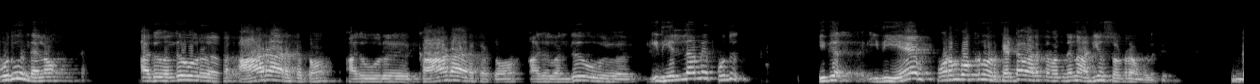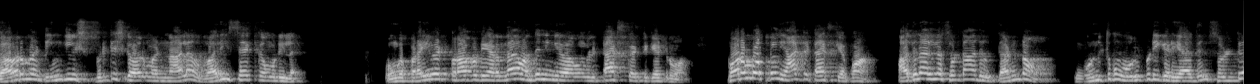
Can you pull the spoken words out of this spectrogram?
புது நிலம். அது வந்து ஒரு ஆறா இருக்கட்டும் அது ஒரு காடா இருக்கட்டும் அது வந்து இது எல்லாமே பொது. இது இது ஏன் புறம்போக்குன்னு ஒரு கெட்ட வார்த்தை வந்துன்னு அதையும் சொல்றேன் உங்களுக்கு. கவர்மெண்ட் இங்கிலீஷ் பிரிட்டிஷ் கவர்மெண்ட்னால வரி சேர்க்க முடியல. உங்க பிரைவேட் ப்ராப்பர்ட்டியா இருந்தா வந்து நீங்க உங்களுக்கு டாக்ஸ் கட்டு கேட்டுருவான். புறம்போக்குன்னு யார்கிட்ட டாக்ஸ் கேட்பான் அதனால என்ன சொல்லிட்டான் அது தண்டம். ஒன்றுத்துக்கும் உருப்படி கிடையாதுன்னு சொல்லிட்டு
